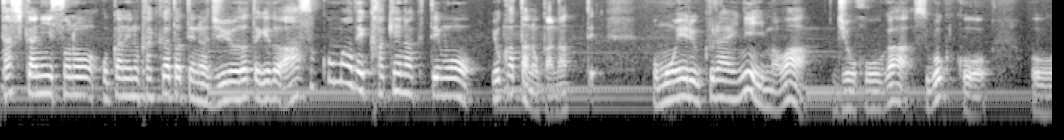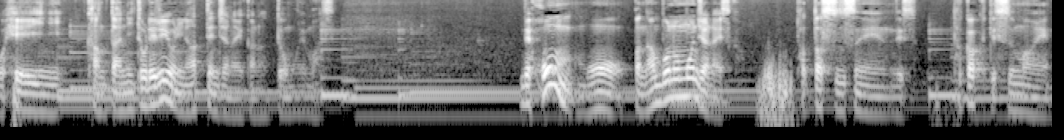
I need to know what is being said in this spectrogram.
確かにそのお金のかけ方っていうのは重要だったけどあそこまでかけなくてもよかったのかなって思えるくらいに今は情報がすごくこう平易に簡単に取れるようになってんじゃないかなって思います。で本もやっぱなんぼのもんじゃないですか。たった数千円です。高くて数万円。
